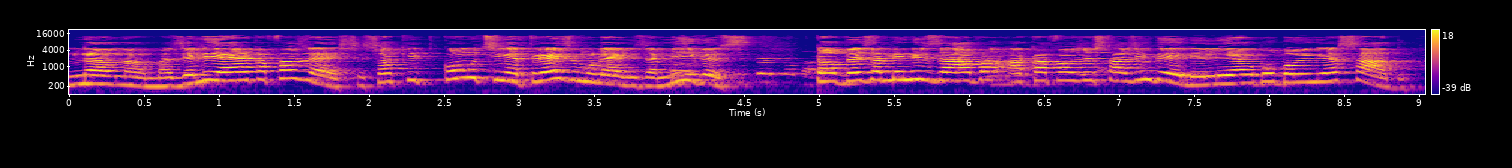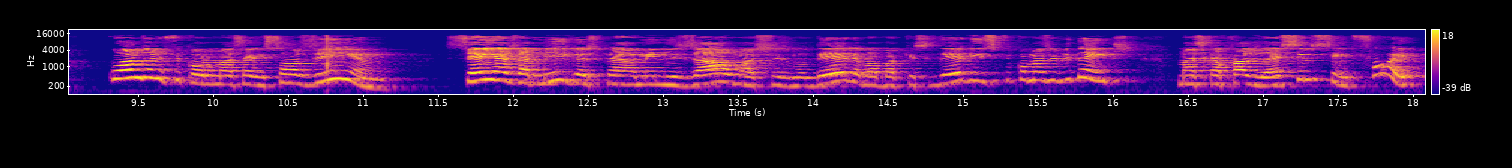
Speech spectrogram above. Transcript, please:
Não, não, mas ele era cafajeste. Só que como tinha 13 mulheres amigas, talvez amenizava a cafajestagem dele. Ele era o bobão engraçado. Quando ele ficou numa série sozinho, sem as amigas pra amenizar o machismo dele, a babaquice dele, isso ficou mais evidente. Mas cafajeste ele sempre foi.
